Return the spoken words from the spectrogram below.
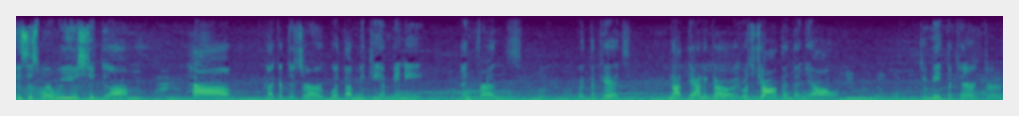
This is where we used to um, have like a dessert with a Mickey and Minnie and friends with the kids. Not Danica, it was Jonathan and Danielle to meet the characters.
